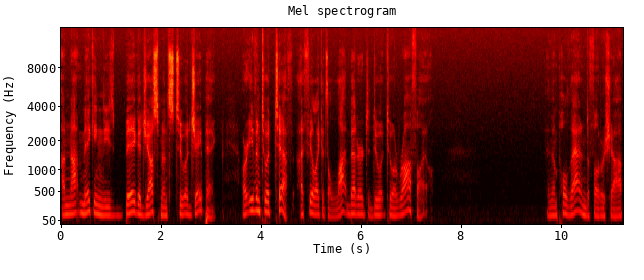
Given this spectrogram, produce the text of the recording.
I'm not making these big adjustments to a JPEG or even to a TIFF. I feel like it's a lot better to do it to a raw file. And then pull that into Photoshop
